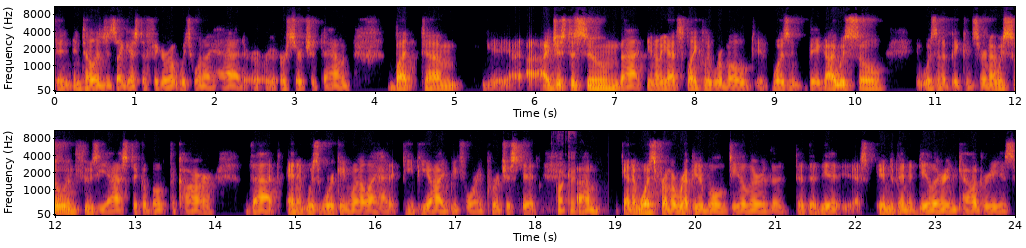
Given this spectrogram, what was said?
intelligence, I guess, to figure out which one I had or, or, or search it down. But um, I just assumed that, you know, yeah, it's likely remote. It wasn't big. I was so it wasn't a big concern. I was so enthusiastic about the car that, and it was working well. I had it PPI'd before I purchased it. Okay. Um, and it was from a reputable dealer. The, the, the, independent dealer in Calgary is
